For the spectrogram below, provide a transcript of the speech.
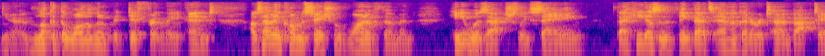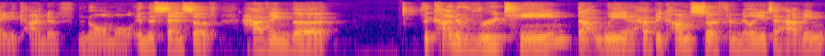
you know look at the world a little bit differently and i was having a conversation with one of them and he was actually saying that he doesn't think that it's ever going to return back to any kind of normal in the sense of having the the kind of routine that we yeah. have become so familiar to having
